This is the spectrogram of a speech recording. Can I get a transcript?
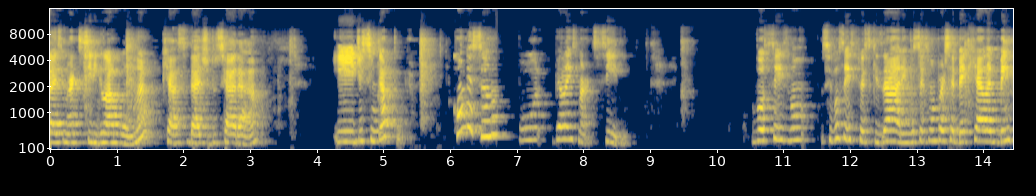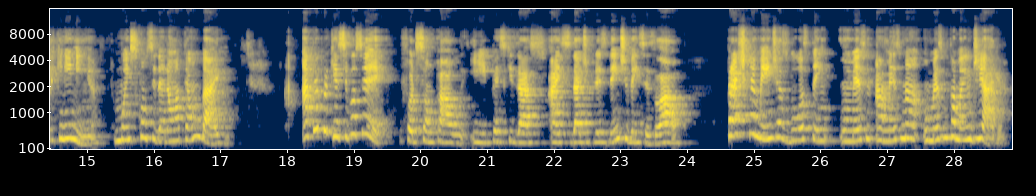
da Smart City Laguna, que é a cidade do Ceará, e de Singapura. Começando por, pela Smart City, vocês vão, se vocês pesquisarem, vocês vão perceber que ela é bem pequenininha. Muitos consideram até um bairro. Até porque se você for de São Paulo e pesquisar a cidade de Presidente Venceslau, praticamente as duas têm o mesmo, a mesma, o mesmo tamanho de área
